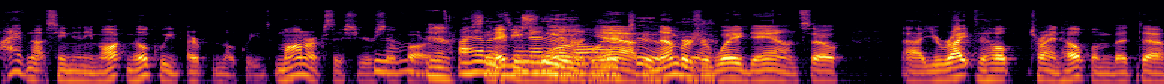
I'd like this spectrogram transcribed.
I have not seen any mo- milkweed or milkweeds monarchs this year so far. Yeah. I haven't Maybe seen any at one. all. One or Yeah, the two, numbers are way down. So uh, you're right to help try and help them, but uh,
